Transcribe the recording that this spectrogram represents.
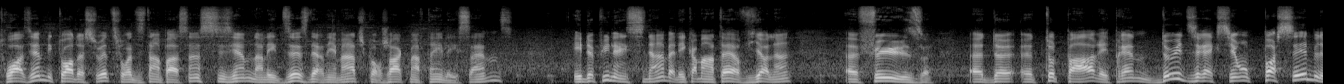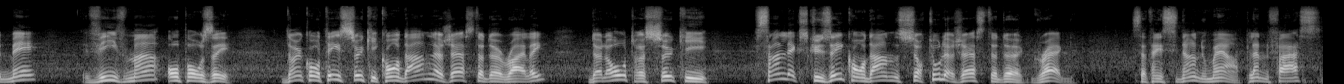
Troisième victoire de suite, soit dit en passant, sixième dans les dix derniers matchs pour Jacques Martin et les Sens. Et depuis l'incident, ben, les commentaires violents euh, fusent de euh, toutes parts et prennent deux directions possibles, mais vivement opposées. D'un côté, ceux qui condamnent le geste de Riley, de l'autre, ceux qui, sans l'excuser, condamnent surtout le geste de Greg. Cet incident nous met en pleine face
